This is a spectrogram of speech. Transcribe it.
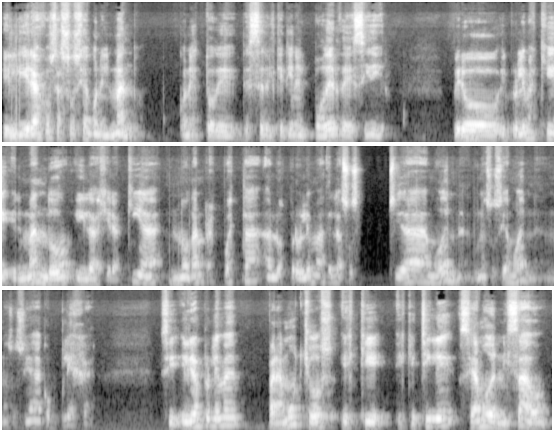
el liderazgo se asocia con el mando, con esto de, ser el que tiene el poder de decidir. Pero el problema es que el mando y la jerarquía no dan respuesta a los problemas de la sociedad moderna, de una sociedad moderna, una sociedad compleja. Sí, el gran problema para muchos es que, es que Chile se ha modernizado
